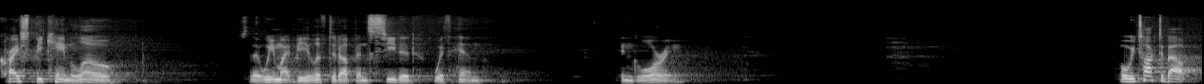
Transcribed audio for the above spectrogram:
Christ became low so that we might be lifted up and seated with him in glory. Well, we talked about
